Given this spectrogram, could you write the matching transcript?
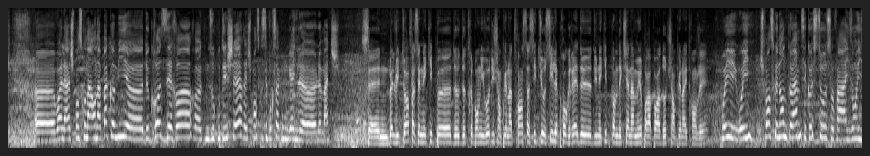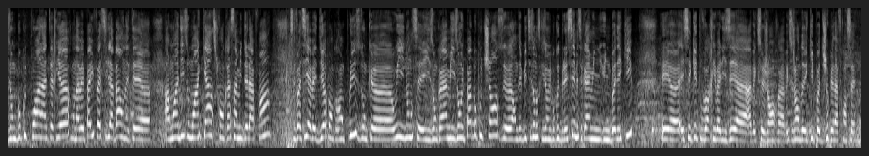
Euh, voilà, je pense qu'on n'a on pas commis euh, de grosses erreurs qui nous ont coûté cher et je pense que c'est pour ça qu'on gagne le, le match. C'est une belle victoire face à une équipe de, de, très bon niveau du championnat de France. Ça situe aussi les progrès d'une équipe comme Dexia Namur par rapport à d'autres championnats étrangers. Oui, oui. Je pense que Nantes quand même c'est costaud. Enfin, ils ont, ils ont beaucoup de points à l'intérieur. On n'avait pas eu facile là-bas. On était à moins 10 ou moins 15, je crois, en 5 minutes de la fin. Cette fois-ci, il y avait Diop encore en plus. Donc euh, oui, non, ils ont quand même, ils ont eu pas beaucoup de chance euh, en début de saison parce qu'ils ont eu beaucoup de blessés, mais c'est quand même une, bonne équipe. Et, euh, et c'est gai de pouvoir rivaliser avec ce genre, avec ce genre d'équipe du championnat français.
